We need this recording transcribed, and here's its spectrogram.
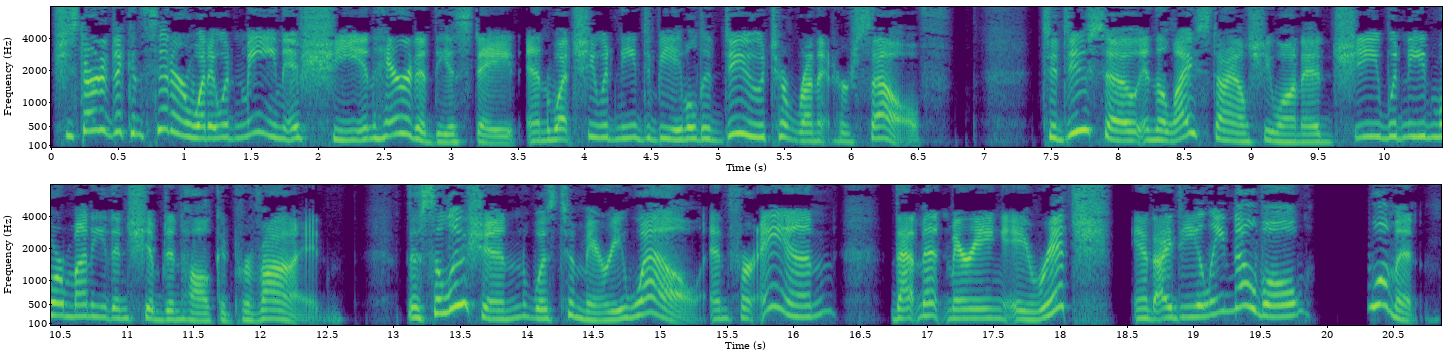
She started to consider what it would mean if she inherited the estate and what she would need to be able to do to run it herself. To do so in the lifestyle she wanted, she would need more money than Shibden Hall could provide. The solution was to marry well, and for Anne, that meant marrying a rich and ideally noble woman.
